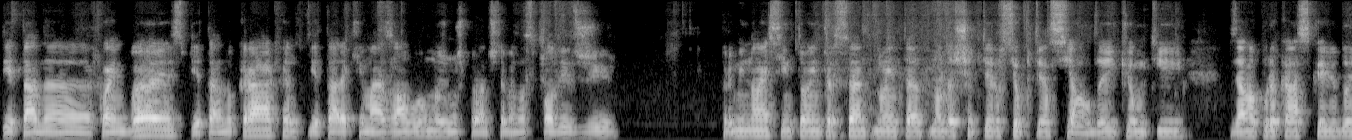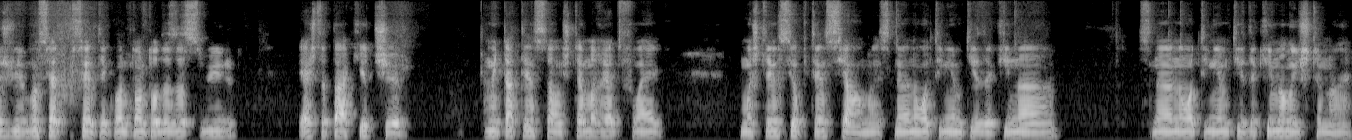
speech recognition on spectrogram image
Podia estar na Coinbase, podia estar no Kraken, podia estar aqui mais algumas, mas pronto, também não se pode exigir. Para mim não é assim tão interessante, no entanto, não deixa de ter o seu potencial. Daí que eu meti, ela por acaso caiu 2,7%, enquanto estão todas a subir esta está aqui a descer. Muita atenção, isto é uma red flag, mas tem o seu potencial, não é? Senão eu não a tinha metido aqui na. Senão eu não a tinha metido aqui na lista, não é?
